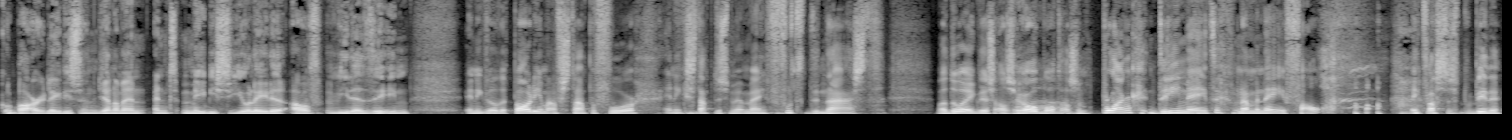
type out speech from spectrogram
Goodbye, ladies and gentlemen. And maybe see you later. Auf Wiedersehen. En ik wilde het podium afstappen voor. En ik stap dus met mijn voet ernaast. Waardoor ik dus als robot, als een plank, drie meter naar beneden val. ik was dus binnen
